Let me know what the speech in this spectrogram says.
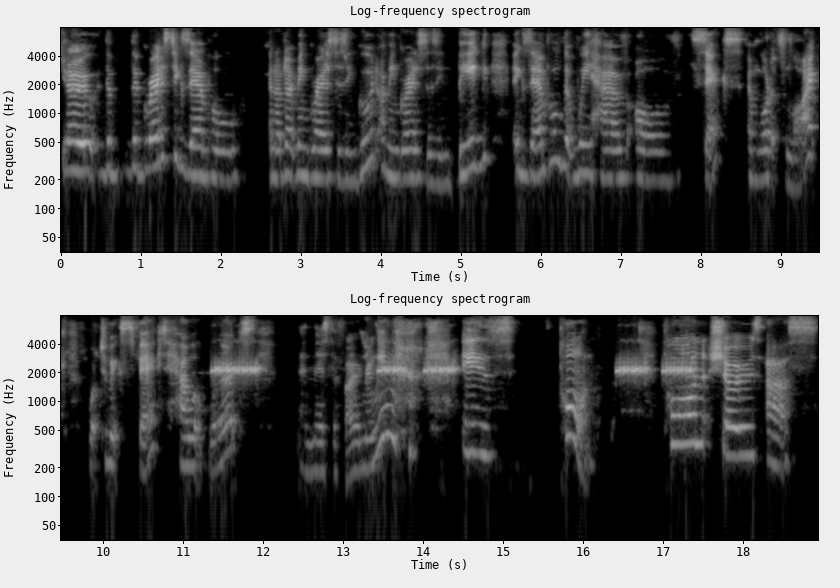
You know, the, the greatest example, and I don't mean greatest as in good, I mean greatest as in big example that we have of sex and what it's like, what to expect, how it works, and there's the phone ringing, is porn. Porn shows us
